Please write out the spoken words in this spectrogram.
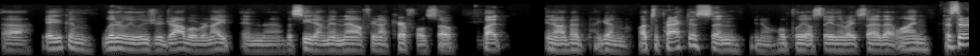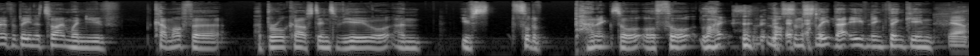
uh, yeah, you can literally lose your job overnight in uh, the seat I'm in now if you're not careful. So, but you know, I've had again lots of practice, and you know, hopefully, I'll stay in the right side of that line. Has there ever been a time when you've come off a, a broadcast interview, or, and you've sort of panicked or, or thought like lost some sleep that evening, thinking, "Yeah,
